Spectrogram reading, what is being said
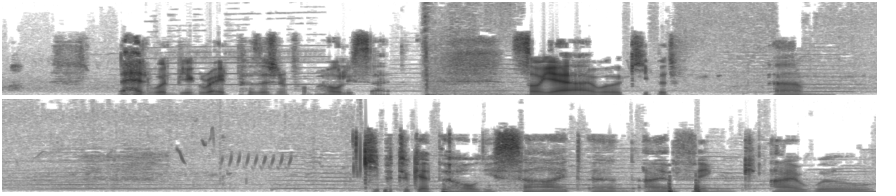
that would be a great position for a holy site. So yeah, I will keep it. Um, keep it to get the holy site, and I think I will.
